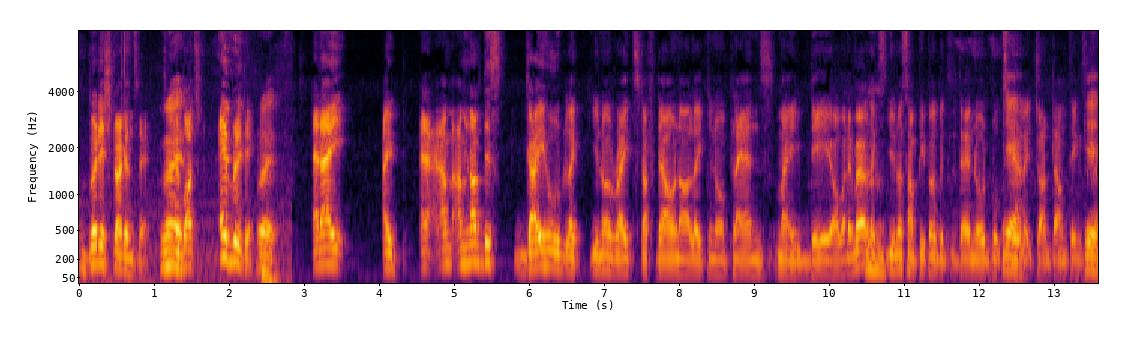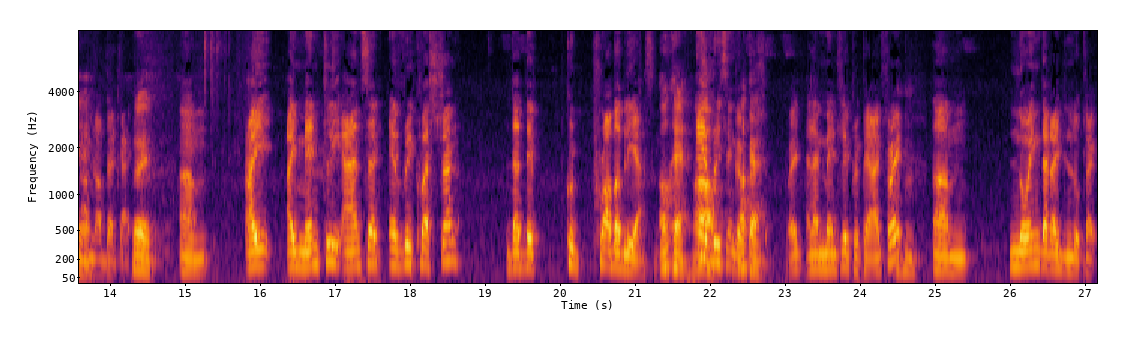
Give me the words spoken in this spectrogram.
British Dragons Den. I Right. watched everything, right and I I and I'm I'm not this guy who like you know writes stuff down or like you know plans my day or whatever. Like you know some people with their notebooks Mm-hmm. Yeah. they like jot down things. Yeah. I'm not that guy. right Um, I I mentally answered every question that they could probably ask me. Okay. Every single okay. question, right? And I mentally prepared for it, Mm-hmm. um, knowing that I didn't look like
